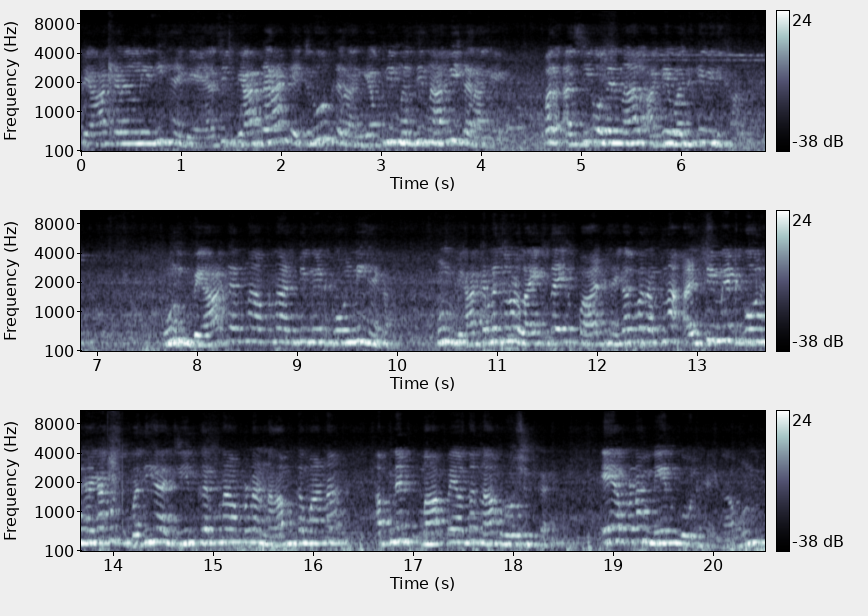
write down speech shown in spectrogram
ਵਿਆਹ ਕਰਨ ਲਈ ਨਹੀਂ ਹੈਗੇ ਆ। ਅਸੀਂ ਵਿਆਹ ਕਰਾਂਗੇ, ਜ਼ਰੂਰ ਕਰਾਂਗੇ, ਆਪਣੀ ਮਰਜ਼ੀ ਨਾਲ ਵੀ ਕਰਾਂਗੇ। ਪਰ ਅਸੀਂ ਉਹਦੇ ਨਾਲ ਅੱਗੇ ਵੱਧ ਕੇ ਵੀ ਦਿਖਾਵਾਂਗੇ ਹੁਣ ਵਿਆਹ ਕਰਨਾ ਆਪਣਾ ਅਲਟੀਮੇਟ ਗੋਲ ਨਹੀਂ ਹੈਗਾ। ਹੁਣ ਵਿਆਹ ਕਰਨਾ ਚਲੋ ਲਾਈਫ ਦਾ ਇੱਕ ਪਾਰਟ ਹੈਗਾ, ਪਰ ਆਪਣਾ ਅਲਟੀਮੇਟ ਗੋਲ ਹੈਗਾ ਕੁਝ ਵਧੀਆ ਅਚੀਵ ਕਰਨਾ, ਆਪਣਾ ਨਾਮ ਕਮਾਣਾ ਆਪਣੇ ਮਾਪਿਆਂ ਦਾ ਨਾਮ ਰੋਸ਼ਨ ਕਰਨਾ। ਇਹ ਆਪਣਾ ਮੇਨ ਗੋਲ ਹੈਗਾ। ਹੁਣ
